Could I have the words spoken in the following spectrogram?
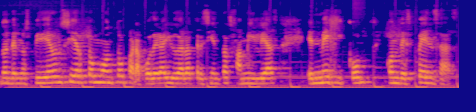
donde nos pidieron cierto monto para poder ayudar a 300 familias en México con despensas.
